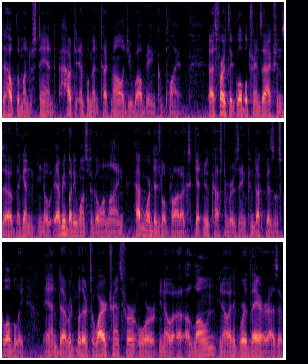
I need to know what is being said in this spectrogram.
to help them understand how to implement technology while being compliant. As far as the global transactions, uh, again, you know, everybody wants to go online, have more digital products, get new customers, and conduct business globally. And uh, whether it's a wire transfer or you know a, a, loan, you know, I think we're there as a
